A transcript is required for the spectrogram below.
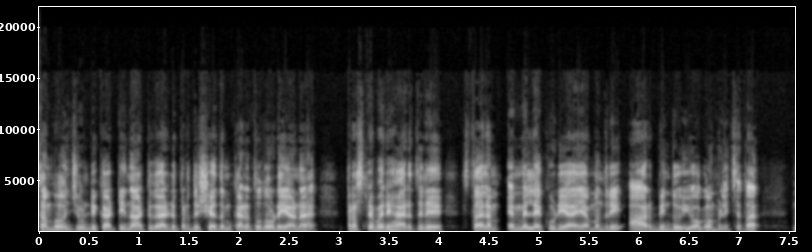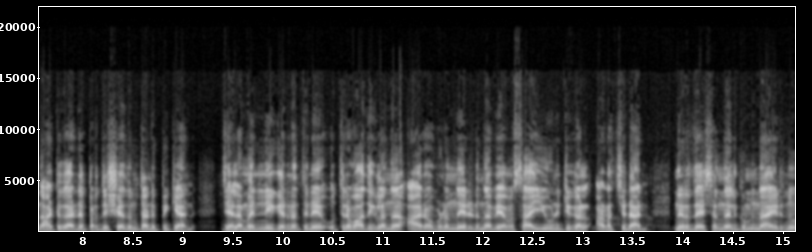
സംഭവം ചൂണ്ടിക്കാട്ടി നാട്ടുകാരുടെ പ്രതിഷേധം കനത്തതോടെയാണ് പ്രശ്നപരിഹാരത്തിന് സ്ഥലം എം എൽ എ കൂടിയായ മന്ത്രി ആർ ബിന്ദു യോഗം വിളിച്ചത്. നാട്ടുകാരുടെ പ്രതിഷേധം തണുപ്പിക്കാൻ ജലമലിനീകരണത്തിന് ഉത്തരവാദികളെന്ന് ആരോപണം നേരിടുന്ന വ്യവസായ യൂണിറ്റുകൾ അടച്ചിടാൻ നിർദ്ദേശം നൽകുമെന്നായിരുന്നു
